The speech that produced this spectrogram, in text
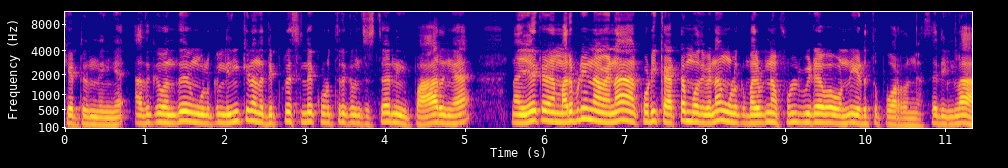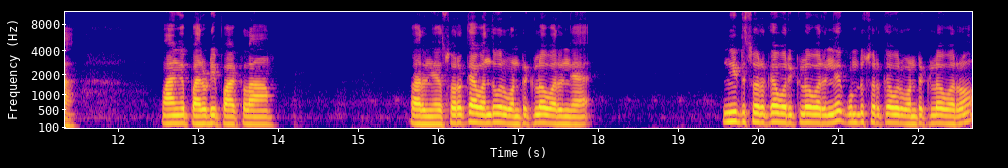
கேட்டிருந்தீங்க. அதுக்கு வந்து உங்களுக்கு லிங்க் நான் அந்த டிஸ்கிரிப்ஷன்லேயே கொடுத்துருக்குறேன் சிஸ்டர். நீங்கள் பாருங்கள் நான் ஏற்கனவே மறுபடியும் நான் வேணால் கொடி கட்டும் போது வேணால் உங்களுக்கு மறுபடியும் நான் ஃபுல் வீடியோவை ஒன்று எடுத்து போடுறேங்க. சரிங்களா? வாங்க மறுபடியும் பார்க்கலாம். பாருங்கள் சுரக்காய் வந்து ஒரு ஒன்றரை கிலோ வருங்க. நீட்டு சுரக்காய் ஒரு கிலோ வருங்க. குண்டு சுரக்காய் ஒரு ஒன்றரை கிலோ வரும்.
